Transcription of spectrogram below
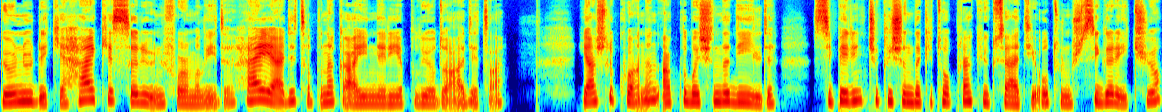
Görünürdeki herkes sarı üniformalıydı. Her yerde tapınak ayinleri yapılıyordu adeta. Yaşlı Kuan'ın aklı başında değildi. Siper'in çıkışındaki toprak yükseltiye oturmuş sigara içiyor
